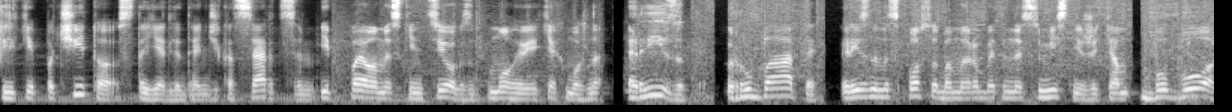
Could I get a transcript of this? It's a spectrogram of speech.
Тільки Почіто стає для Денджіка серцем і пилами з кінцівок, за допомогою яких можна різати, рубати, різними способами робити несумісні з життям бобо.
